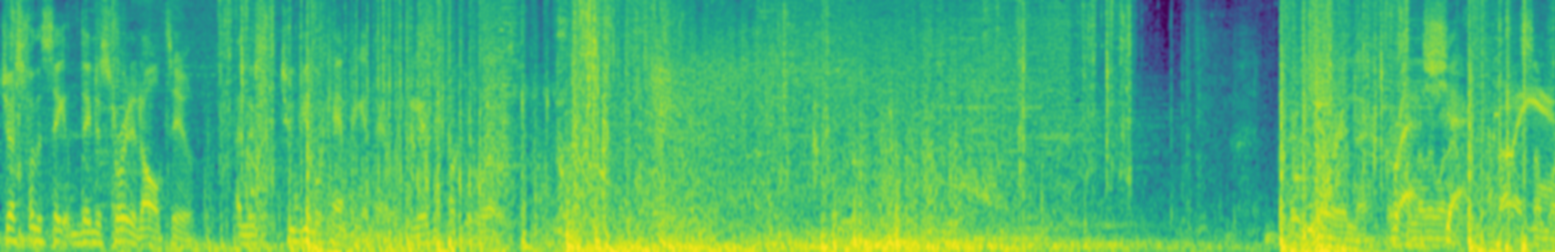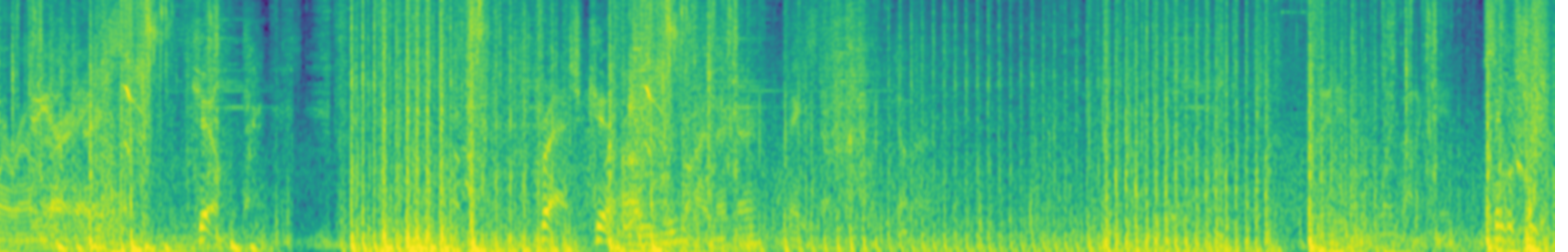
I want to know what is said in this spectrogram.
just for the sake. They destroyed it all too, and there's two people camping in there. Like you guys are fucking gross. There's Crash another shack. one out somewhere around there. Alright, thanks. Kill. Fresh Kill. Um, who's behind that guy? Thanks. Dumbass. Single shooter.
